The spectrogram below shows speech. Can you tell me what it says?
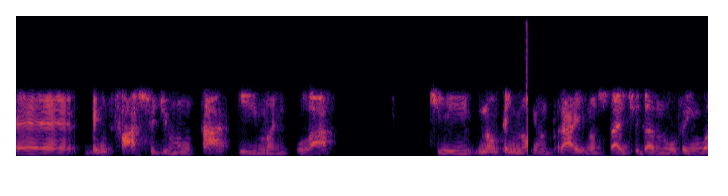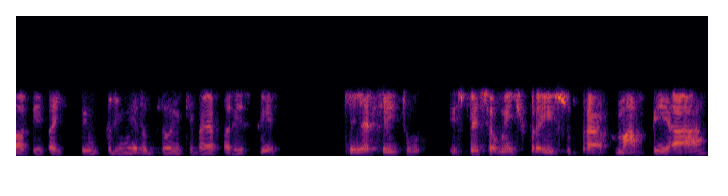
é, bem fácil de montar e manipular, que não tem nome. Entrar aí no site da Nuvem UAV vai ser o primeiro drone que vai aparecer, que ele é feito especialmente para isso, para mapear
